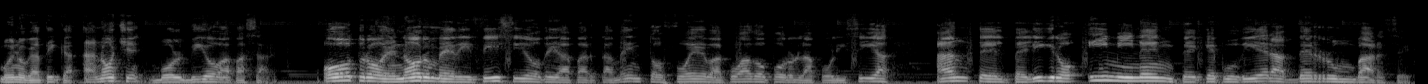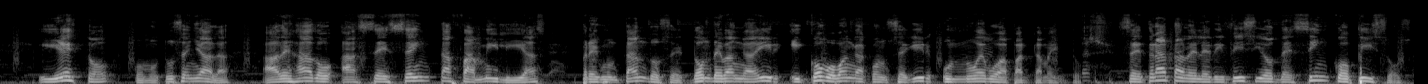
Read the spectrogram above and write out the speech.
Bueno, Gatica, anoche volvió a pasar. Otro enorme edificio de apartamentos fue evacuado por la policía ante el peligro inminente que pudiera derrumbarse. Y esto, como tú señalas, ha dejado a 60 familias preguntándose dónde van a ir y cómo van a conseguir un nuevo apartamento. Se trata del edificio de cinco pisos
